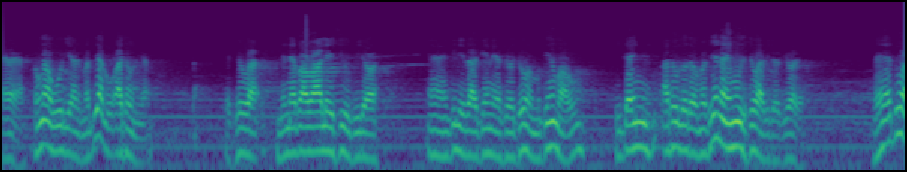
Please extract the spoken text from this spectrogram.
အဲသုံးနာဝိရိယမပြတ်ကိုအားထုတ်နေရတယ်တချို့ကနည်းနည်းပါးပါးလေးရှုပြီးတော့အဲကိလေသာကျင်းတယ်ဆိုတော့မကင်းပါဘူးဒီတိုင်းအားထုတ်လို့တော့မပြည့်နိုင်ဘူးဆိုပြီးတော့ပြောတယ် ဘယ်သူက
